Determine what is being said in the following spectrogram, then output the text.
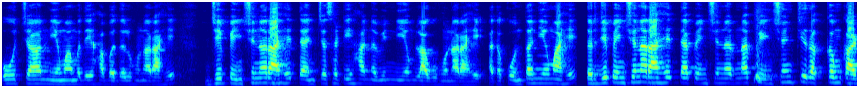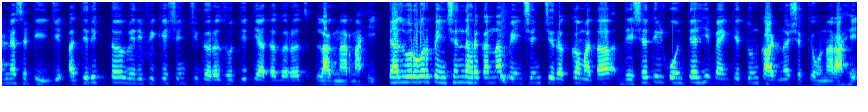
ओच्या नियमामध्ये हा बदल होणार आहे. जे पेन्शनर आहेत त्यांच्यासाठी हा नवीन नियम लागू होणार आहे. आता कोणता नियम आहे? तर जे पेन्शनर आहेत त्या पेन्शनरना पेन्शनची रक्कम काढण्यासाठी जी अतिरिक्त व्हेरिफिकेशनची गरज होती ती आता गरज लागणार नाही. त्याचबरोबर पेन्शन धारकांना पेन्शनची रक्कम आता देशातील कोणत्याही बँकेतून काढणं शक्य होणार आहे.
